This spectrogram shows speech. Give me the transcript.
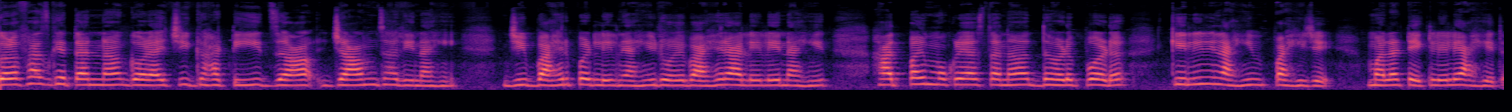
गळफास घेताना गळ्याची घाटी जा जाम झाली नाही. जी बाहेर पडलेली नाही डोळे बाहेर आलेले नाहीत. हातपाय मोकळे असताना धडपड केलेली नाही पाहिजे. मला टेकलेले आहेत.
